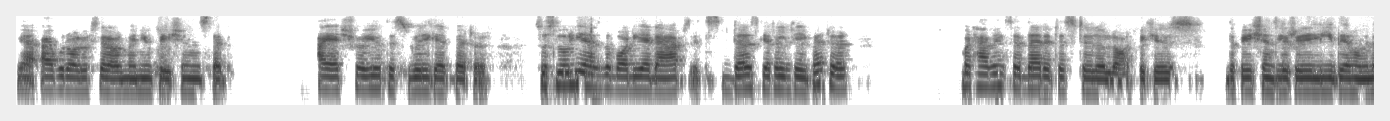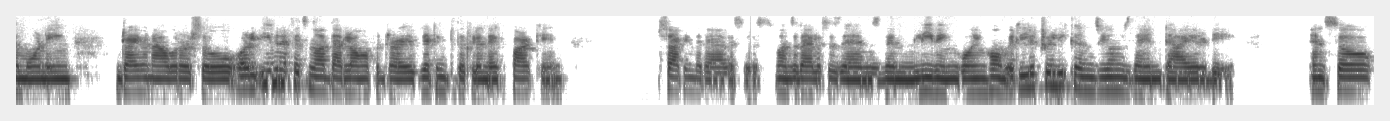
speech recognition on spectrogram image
yeah, I would always tell all my new patients that I assure you this will get better. So slowly as the body adapts, it does get a little better. But having said that, it is still a lot because the patients literally leave their home in the morning, drive an hour or so, or even if it's not that long of a drive, getting to the clinic, parking, starting the dialysis. Once the dialysis ends, then leaving, going home. It literally consumes the entire day. And so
